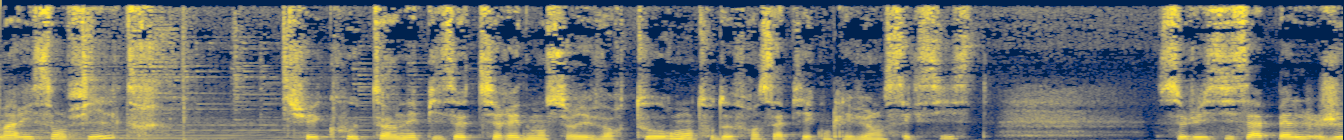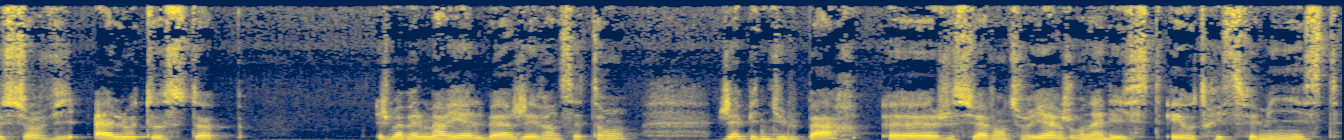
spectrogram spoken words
Marie sans filtre. Tu écoutes un épisode tiré de mon Survivor Tour, mon tour de France à pied contre les violences sexistes. Celui-ci s'appelle Je survis à l'autostop. Je m'appelle Marie-Albert, j'ai 27 ans. J'habite nulle part. Euh, je suis aventurière, journaliste et autrice féministe.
